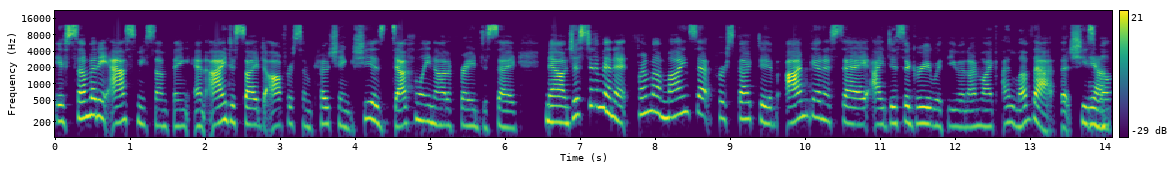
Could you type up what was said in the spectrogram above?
if somebody asks me something and I decide to offer some coaching, she is definitely not afraid to say, now, just a minute, from a mindset perspective, I'm going to say, I disagree with you. And I'm like, I love that, that she's yeah. willing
